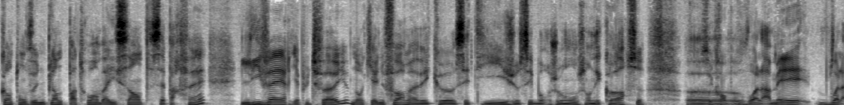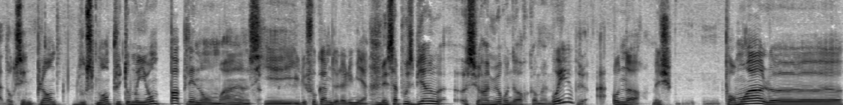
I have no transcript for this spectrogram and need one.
quand on veut une plante pas trop envahissante, c'est parfait. L'hiver, il n'y a plus de feuilles, donc il y a une forme avec euh, ses tiges, ses bourgeons, son écorce. Euh, voilà, mais voilà, donc c'est une plante doucement, plutôt mignon, pas plein nombre. Hein, il lui faut quand même de la lumière. Mais ça pousse bien sur un mur au nord quand même. Oui, au nord, mais pour moi, le,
